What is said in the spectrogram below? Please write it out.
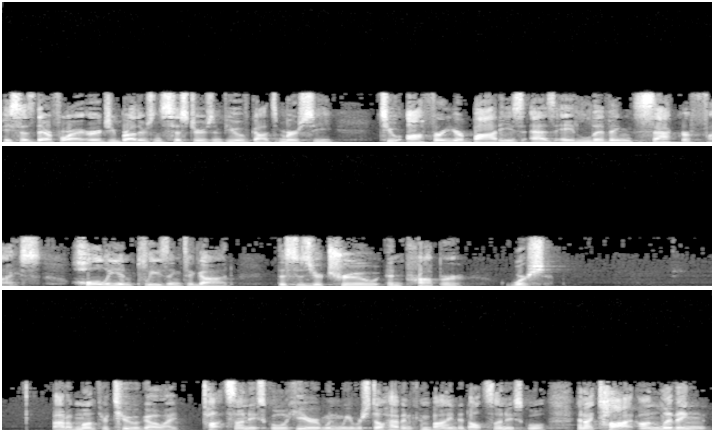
He says, Therefore I urge you, brothers and sisters, in view of God's mercy, to offer your bodies as a living sacrifice, holy and pleasing to God. This is your true and proper worship. About a month or two ago, I taught Sunday school here when we were still having combined adult Sunday school. And I taught on living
